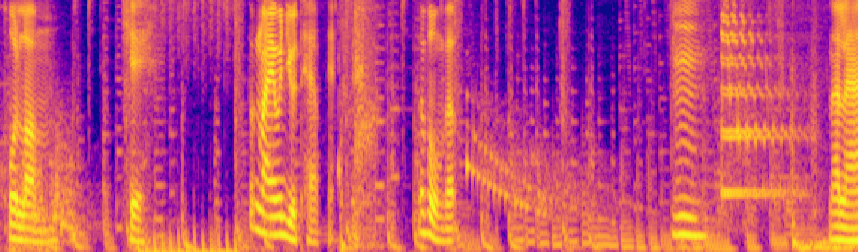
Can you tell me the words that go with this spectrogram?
โคลอมโอเค ต้นไม้มันอยู่แถบเนี่ย แล้วผมแบบ อืม นั่นแหละ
